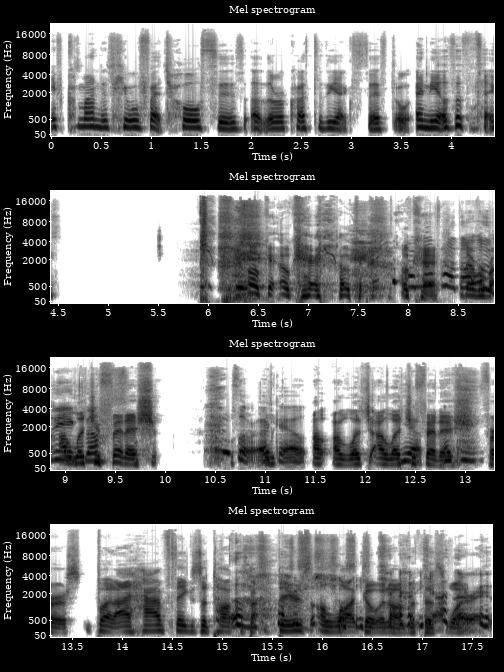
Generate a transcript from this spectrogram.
if commanded, he will fetch horses at the request of the exorcist or any other thing. okay, okay, okay, okay. love how that Never mind. I'll let you finish. Sorry, okay. I'll- I'll, I'll let you. I'll let you finish okay. first. But I have things to talk about. There's a lot going on with this yeah, one.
